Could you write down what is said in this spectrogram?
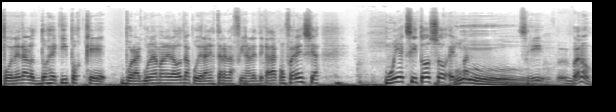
poner a los dos equipos que por alguna manera u otra pudieran estar en las finales de cada conferencia. Muy exitoso el Uh. Sí, bueno.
